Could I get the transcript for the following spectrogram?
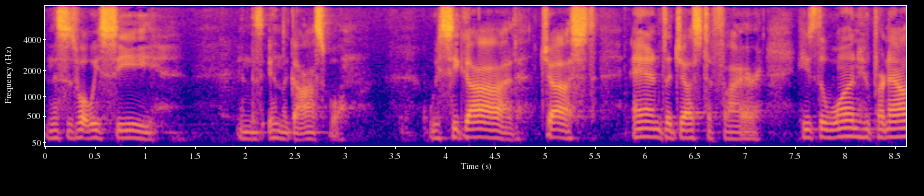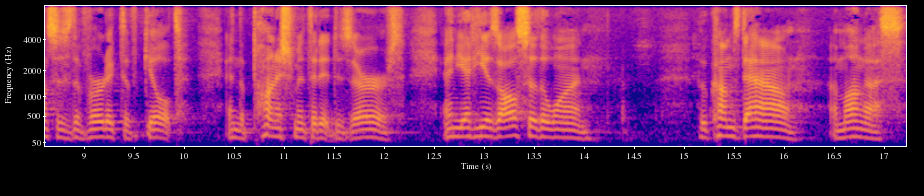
And this is what we see in the, in the gospel. We see God just and the justifier. He's the one who pronounces the verdict of guilt and the punishment that it deserves. And yet, He is also the one who comes down among us,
